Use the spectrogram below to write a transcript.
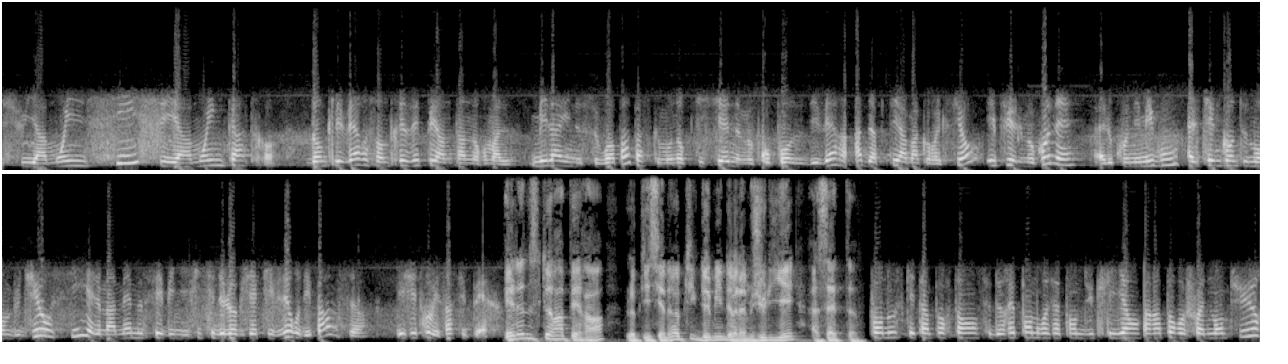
je suis à moins 6 et à moins 4. Donc les verres sont très épais en temps normal. Mais là, ils ne se voient pas parce que mon opticienne me propose des verres adaptés à ma correction. Et puis elle me connaît. Elle connaît mes goûts. Elle tient compte de mon budget aussi. Elle m'a même fait bénéficier de l'objectif zéro dépense. Et j'ai trouvé ça super. Hélène Stera-Pera, l'opticienne optique 2000 de Madame Julier à 7. Pour nous, ce qui est important, c'est de répondre aux attentes du client par rapport au choix de monture,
